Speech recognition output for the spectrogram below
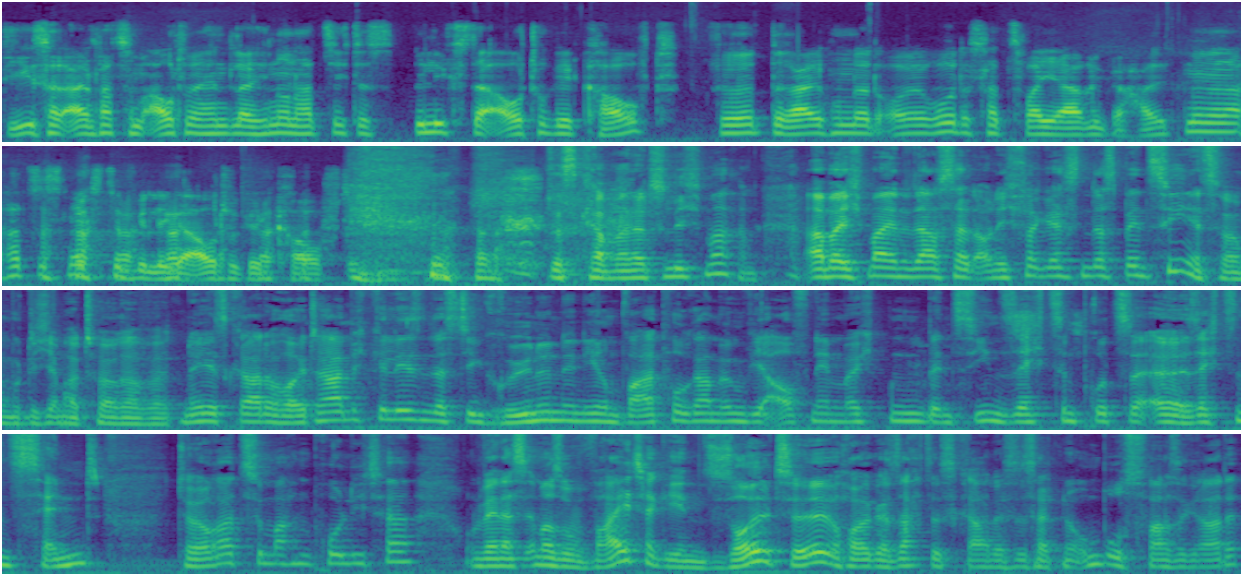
die ist halt einfach zum Autohändler hin und hat sich das billigste Auto gekauft für 300 Euro. Das hat zwei Jahre gehalten und danach hat sie das nächste billige Auto gekauft. Das kann man natürlich machen. Aber ich meine, du darfst halt auch nicht vergessen, dass Benzin jetzt vermutlich immer teurer wird. Ne? Jetzt gerade heute habe ich gelesen, dass die Grünen in ihrem Wahlprogramm irgendwie aufnehmen möchten, Benzin 16, äh, 16 Cent teurer zu machen pro Liter. Und wenn das immer so weitergehen sollte, Holger sagt es gerade, es ist halt eine Umbruchsphase gerade,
